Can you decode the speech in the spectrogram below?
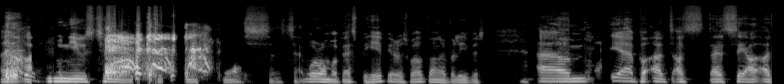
Uh, I've used too. long. yes, we're on my best behavior as well, Don. I believe it. Um, yeah, but I, I, I say, I, I,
